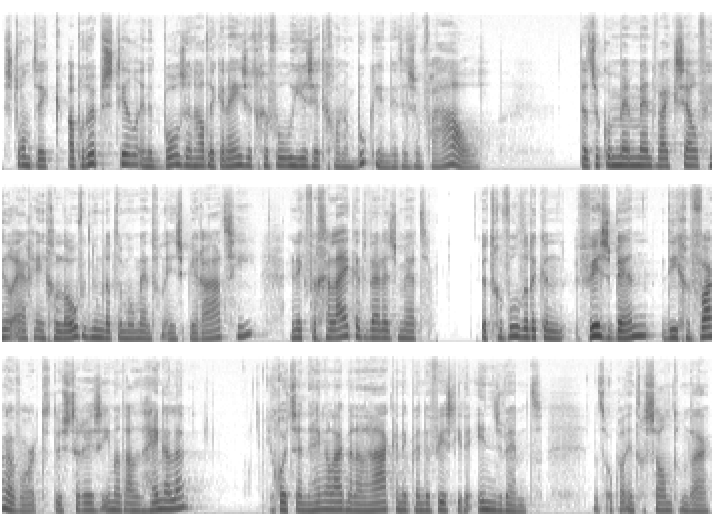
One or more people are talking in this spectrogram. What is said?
stond ik abrupt stil in het bos en had ik ineens het gevoel: hier zit gewoon een boek in, dit is een verhaal. Dat is ook een moment waar ik zelf heel erg in geloof. Ik noem dat een moment van inspiratie. En ik vergelijk het wel eens met het gevoel dat ik een vis ben die gevangen wordt. Dus er is iemand aan het hengelen. Die gooit zijn hengel uit met een haak en ik ben de vis die erin zwemt. Dat is ook wel interessant om daar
